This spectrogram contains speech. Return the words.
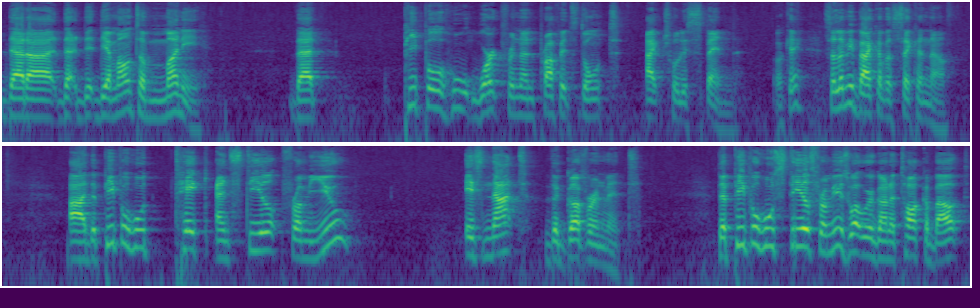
that, uh, that the, the amount of money that people who work for nonprofits don't actually spend. Okay, so let me back up a second now. Uh, the people who take and steal from you is not the government. The people who steals from you is what we're going to talk about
